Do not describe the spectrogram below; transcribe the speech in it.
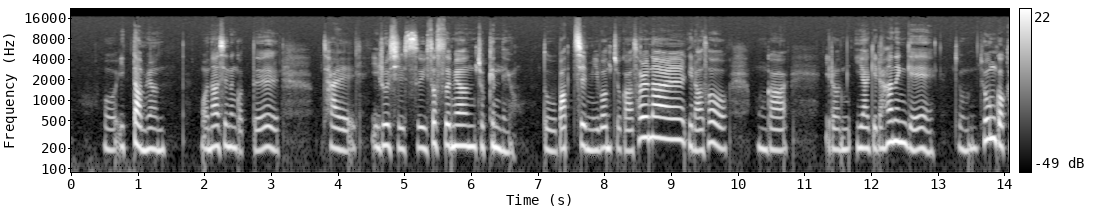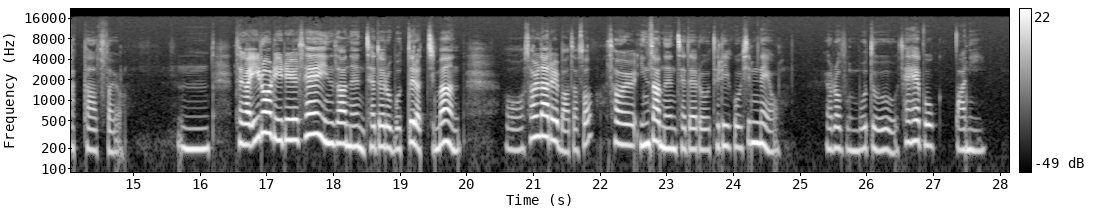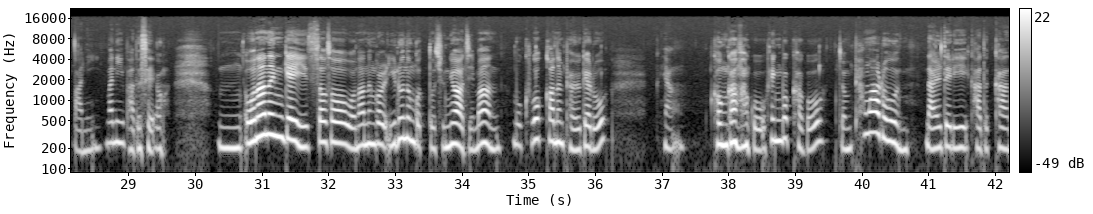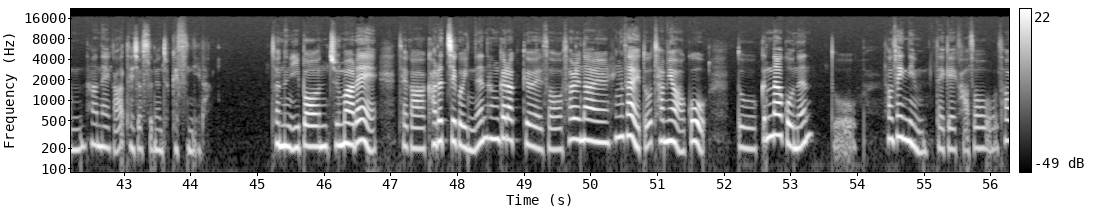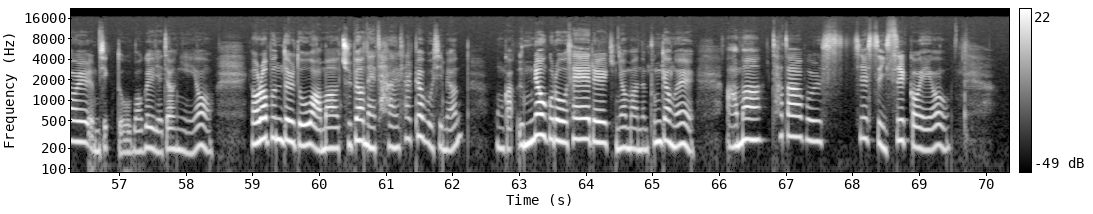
뭐 있다면 원하시는 것들 잘 이루실 수 있었으면 좋겠네요. 또 마침 이번 주가 설날이라서 뭔가 이런 이야기를 하는 게 좀 좋은 것 같았어요. 음, 제가 1월 1일 새해 인사는 제대로 못 드렸지만, 어, 설날을 맞아서 설 인사는 제대로 드리고 싶네요. 여러분 모두 새해 복 많이, 많이, 많이 받으세요. 음, 원하는 게 있어서 원하는 걸 이루는 것도 중요하지만, 뭐, 그것과는 별개로 그냥 건강하고 행복하고 좀 평화로운 날들이 가득한 한 해가 되셨으면 좋겠습니다. 저는 이번 주말에 제가 가르치고 있는 한글 학교에서 설날 행사에도 참여하고 또 끝나고는 또 선생님 댁에 가서 설 음식도 먹을 예정이에요. 여러분들도 아마 주변에 잘 살펴보시면 뭔가 음력으로 새해를 기념하는 풍경을 아마 찾아보실 수 있을 거예요.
